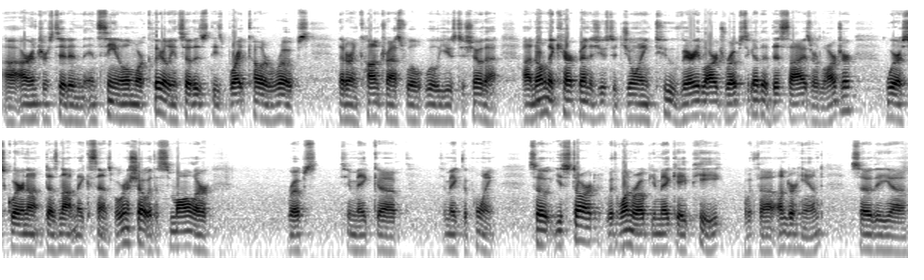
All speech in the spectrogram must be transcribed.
uh, are interested in, in seeing a little more clearly and so there's these bright color ropes that are in contrast we'll, we'll use to show that. Uh, normally Carrick bend is used to join two very large ropes together this size or larger where a square knot does not make sense. But we're going to show it with the smaller ropes to make, uh, to make the point. So you start with one rope, you make a P with uh, underhand. So the, uh,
